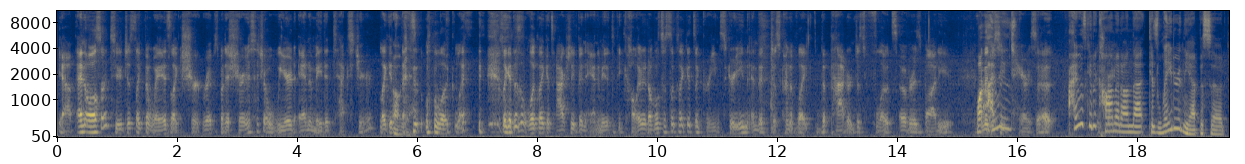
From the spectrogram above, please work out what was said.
Yeah, and also too, just like the way it's like shirt rips, but his shirt is such a weird animated texture. Like it Oh, doesn't look like, like it doesn't look like it's actually been animated to be colored. It almost just looks like it's a green screen, and it just kind of like the pattern just floats over his body, Well, and then I just he was- tears it. I was gonna comment on that because later in the episode,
